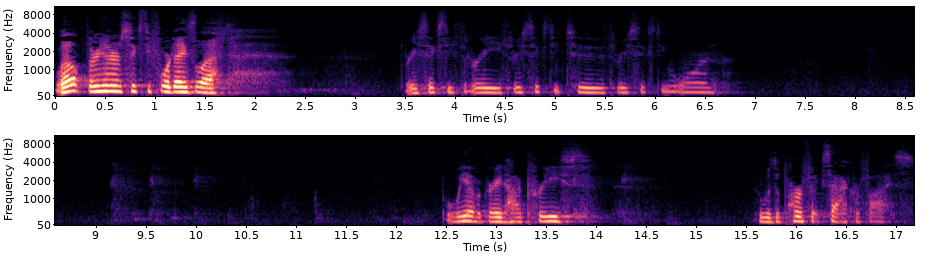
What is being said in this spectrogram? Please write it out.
Well, 364 days left. 363, 362, 361. But we have a great high priest who was a perfect sacrifice.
